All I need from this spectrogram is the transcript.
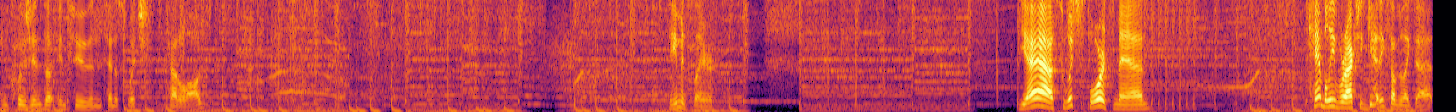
inclusions uh, into the Nintendo Switch catalog. Demon Slayer. Yeah, Switch Sports, man. Can't believe we're actually getting something like that.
